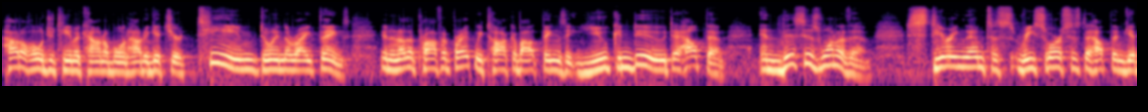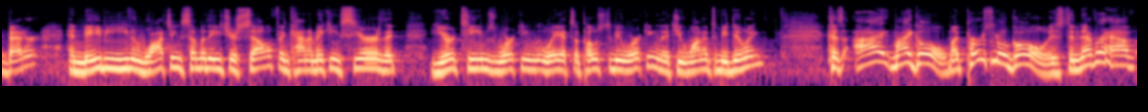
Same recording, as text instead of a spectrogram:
how to hold your team accountable and how to get your team doing the right things. In another profit break, we talk about things that you can do to help them. And this is one of them steering them to resources to help them get better, and maybe even watching some of these yourself and kind of making sure that your team's working the way it's supposed to be working, that you want it to be doing. Because I, my goal, my personal goal is to never have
